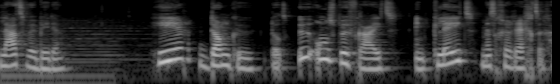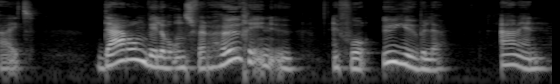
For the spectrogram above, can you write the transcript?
Laten we bidden. Heer, dank u dat u ons bevrijdt en kleedt met gerechtigheid. Daarom willen we ons verheugen in u en voor u jubelen. Amen.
